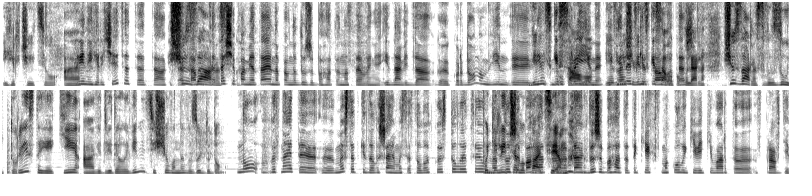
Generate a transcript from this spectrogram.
і гірчицю. Хрін і гірчиця це так. Що там- зараз? це те, що пам'ятає, напевно, дуже багато населення. І навіть за е, кордоном він е, він- Вінницьке сало. України. Я І знаю, що вінницьке сало теж. популярне. Що зараз везуть туристи, які відвідали Вінниці, що вони везуть додому? Ну, ви знаєте, е, ми все-таки залишаємося солодкою столицею. Поділіться У нас дуже локаціями. багато, так, дуже багато таких смаколиків, які варто справді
